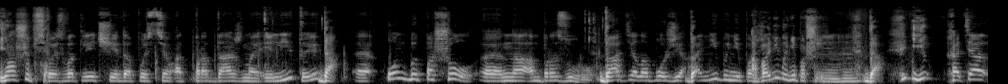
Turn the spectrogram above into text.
я ошибся. То есть, в отличие, допустим, от продажной элиты, Да. э, он бы пошел э, на амбразуру, Да. на дело Божье, Да. они бы не а пошли. они бы не пошли. Да. И Хотя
